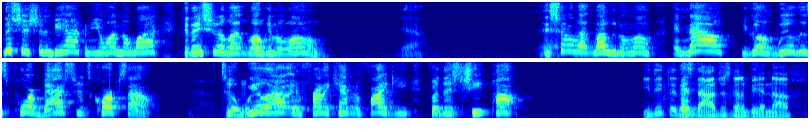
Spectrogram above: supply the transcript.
This shit shouldn't be happening. You want to know why? Because they should have let Logan alone. Yeah. They should have let Logan alone. And now you're gonna wheel this poor bastard's corpse out to wheel out in front of Kevin Feige for this cheap pop. You think the And- nostalgia is going to be enough?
